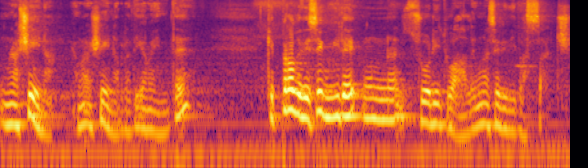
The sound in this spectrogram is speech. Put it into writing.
una cena, una cena praticamente, che però deve seguire un suo rituale, una serie di passaggi,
